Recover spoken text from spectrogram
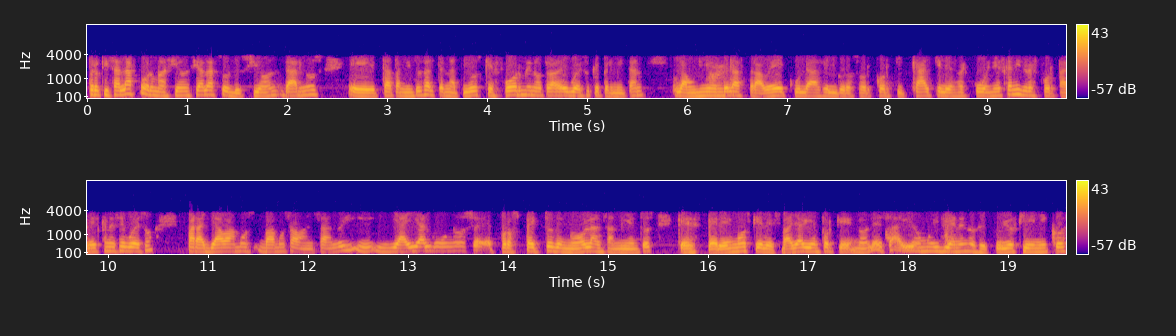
Pero quizás la formación sea la solución, darnos eh, tratamientos alternativos que formen otra vez hueso, que permitan la unión de las trabéculas, el grosor cortical, que les rejuvenezcan y refortalezcan ese hueso. Para allá vamos, vamos avanzando y, y hay algunos eh, prospectos de nuevos lanzamientos que esperemos que les vaya bien porque que no les ha ido muy bien en los estudios clínicos,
